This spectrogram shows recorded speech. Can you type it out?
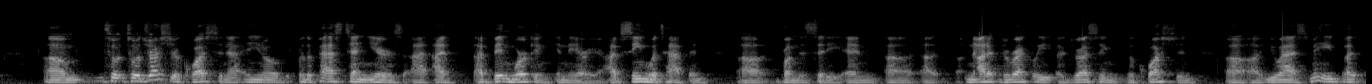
Um, to, to address your question, I, you know, for the past 10 years, I, have I've been working in the area. I've seen what's happened uh, from the city, and uh, uh not directly addressing the question uh, uh, you asked me, but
